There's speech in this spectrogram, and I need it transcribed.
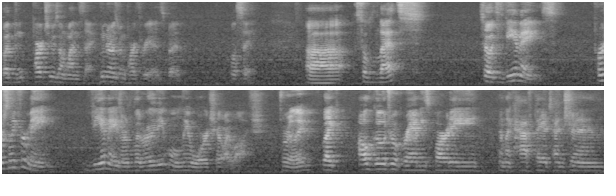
But then part two is on Wednesday. Who knows when part three is? But we'll see. Uh, so let's. So it's VMAs. Personally, for me, VMAs are literally the only award show I watch. Really? Like I'll go to a Grammys party and like half pay attention.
